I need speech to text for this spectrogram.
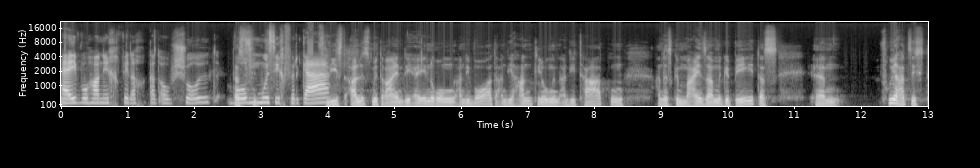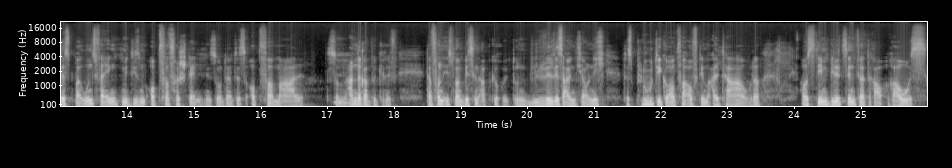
Hey, wo habe ich vielleicht gerade auch Schuld? Das Wo fl- muss ich vergeben? Fließt alles mit rein. Die Erinnerungen an die Worte, an die Handlungen, an die Taten, an das gemeinsame Gebet. Das, ähm, früher hat sich das bei uns verengt mit diesem Opferverständnis oder das Opfermahl. Das ist so ein anderer Begriff. Davon ist man ein bisschen abgerückt und will das eigentlich auch nicht, das blutige Opfer auf dem Altar, oder? Aus dem Bild sind wir raus.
